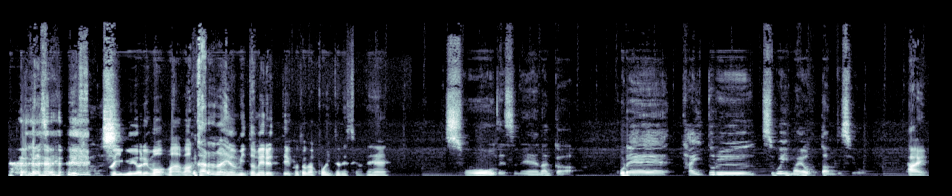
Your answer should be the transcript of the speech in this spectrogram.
というよりも、まあ、わからないを認めるっていうことがポイントですよね。そうですね。なんか、これ、タイトル、すごい迷ったんですよ。はい。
